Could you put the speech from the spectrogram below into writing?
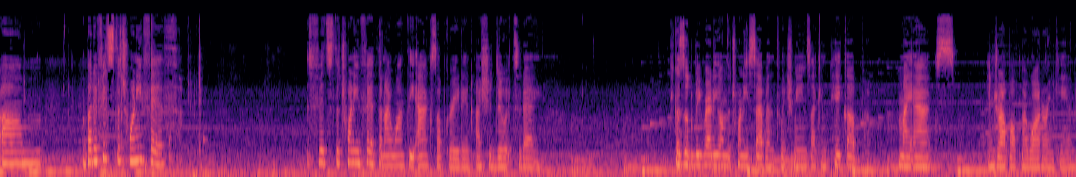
Um, but if it's the 25th, if it's the 25th and I want the axe upgraded, I should do it today. Because it'll be ready on the 27th, which means I can pick up my axe and drop off my watering can.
